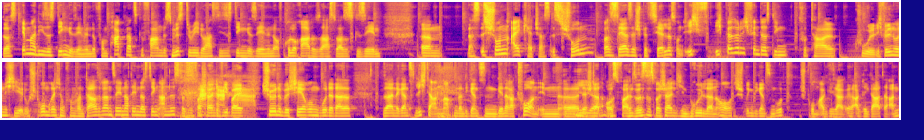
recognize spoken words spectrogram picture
du hast immer dieses Ding gesehen. Wenn du vom Parkplatz gefahren bist, Mystery, du hast dieses Ding gesehen. Wenn du auf Colorado saßt, du hast es gesehen. Ähm, das ist schon ein Eyecatcher. Es ist schon was sehr, sehr Spezielles und ich, ich persönlich finde das Ding total cool. Ich will nur nicht die Stromrechnung vom Phantasialand sehen, nachdem das Ding an ist. Das ist wahrscheinlich wie bei Schöne Bescherung, wo der da seine ganzen Lichter anmacht und dann die ganzen Generatoren in äh, der ja. Stadt ausfallen. So ist es wahrscheinlich in Brühl dann auch. Da springen die ganzen Notstromaggregate an.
